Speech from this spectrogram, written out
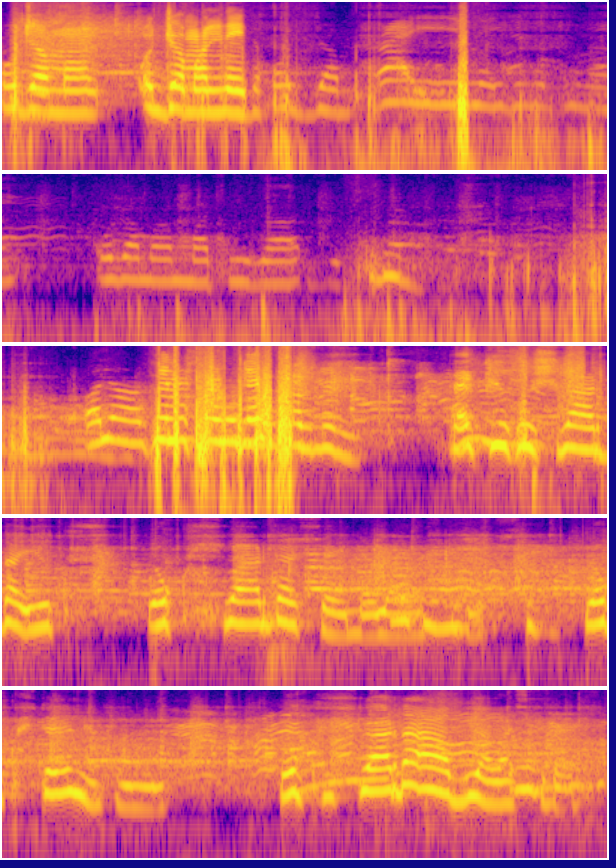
Kocaman, kocaman neydi? Kocaman. Ay neydi? O zaman maçımıza Ala seni sorabilir Peki kuşlarda yok. Yokuşlarda şey bu yavaş gidiyor. Yokuş dedim ya sonra. Yokuşlarda aa bu yavaş gider.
